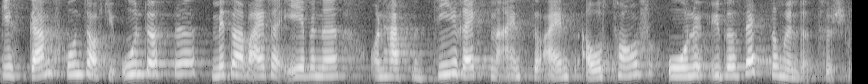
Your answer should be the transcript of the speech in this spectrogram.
gehst ganz runter auf die unterste Mitarbeiterebene und hast einen direkten 1 zu 1 Austausch ohne Übersetzungen dazwischen.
